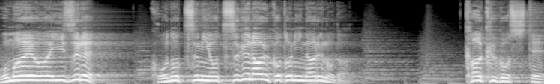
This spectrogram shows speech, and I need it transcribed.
お前はいずれこの罪を償うことになるのだ覚悟して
